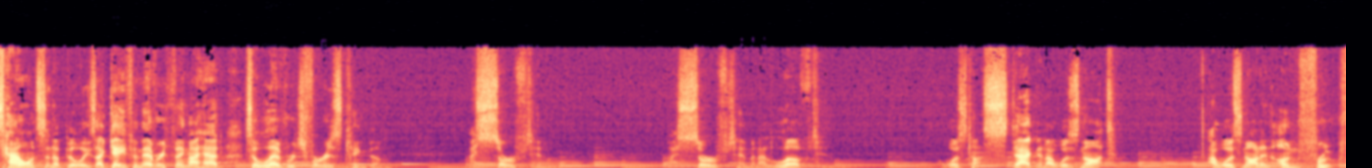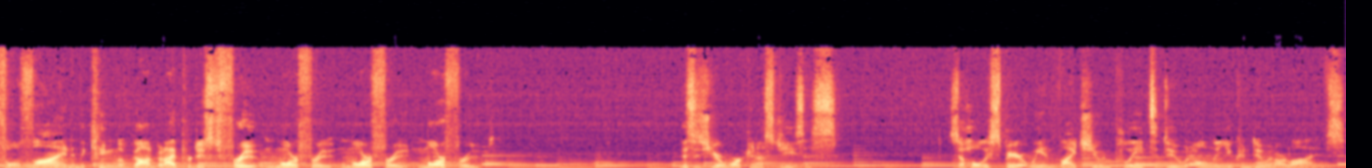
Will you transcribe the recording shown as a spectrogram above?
talents, and abilities. I gave him everything I had to leverage for his kingdom. I served him. I served him and I loved him. I was not stagnant. I was not I was not an unfruitful vine in the kingdom of God, but I produced fruit and more fruit and more fruit and more fruit. This is your work in us, Jesus. So, Holy Spirit, we invite you and plead to do what only you can do in our lives.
